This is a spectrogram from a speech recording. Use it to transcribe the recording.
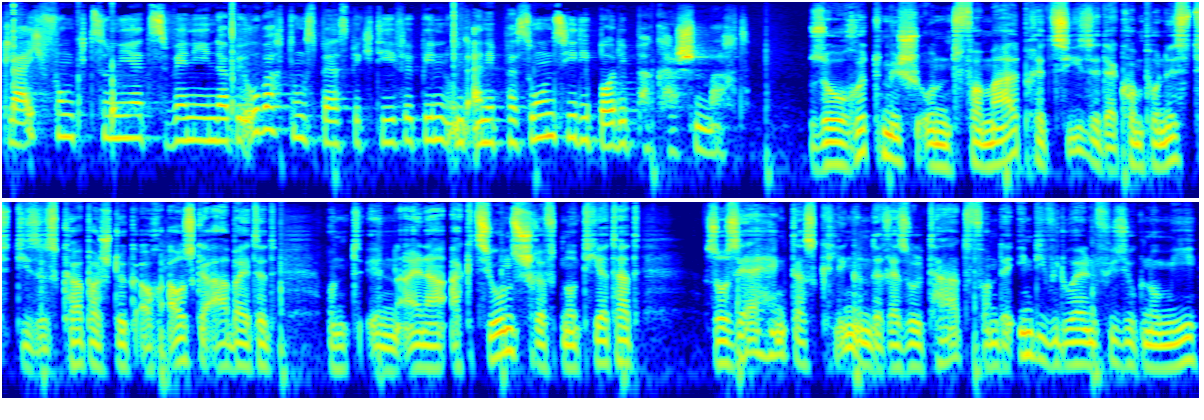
gleich funktioniert es, wenn ich in der Beobachtungsperspektive bin und eine Person sie die Body Percussion macht. So rhythmisch und formal präzise der Komponist dieses Körperstück auch ausgearbeitet und in einer Aktionsschrift notiert hat, so sehr hängt das klingende Resultat von der individuellen Physiognomie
